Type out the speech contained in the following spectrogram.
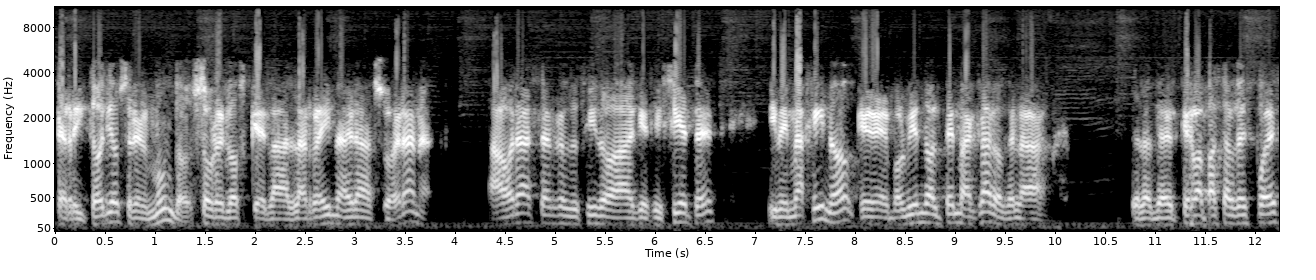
territorios en el mundo, sobre los que la, reina era soberana. Ahora se han reducido a 17 y me imagino que, volviendo al tema, claro, de la de, qué va a pasar después,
